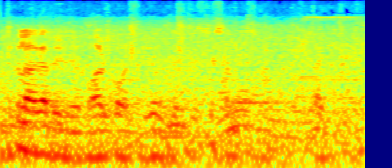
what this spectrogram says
ఇటుకలాగా దీన్ని వాడుకోవాల్సిందిగా చేస్తూ సందేశం థ్యాంక్ యూ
